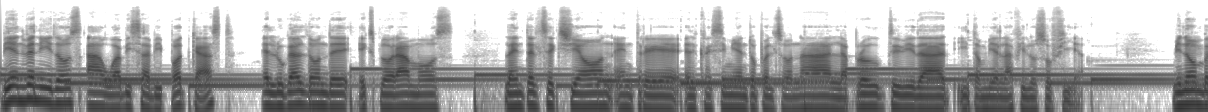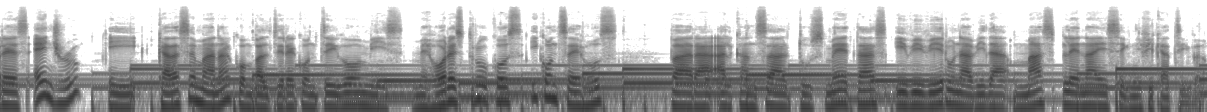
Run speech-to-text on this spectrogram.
Bienvenidos a Wabi Sabi Podcast, el lugar donde exploramos la intersección entre el crecimiento personal, la productividad y también la filosofía. Mi nombre es Andrew y cada semana compartiré contigo mis mejores trucos y consejos para alcanzar tus metas y vivir una vida más plena y significativa.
